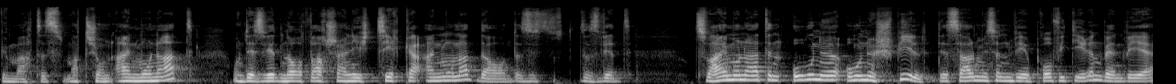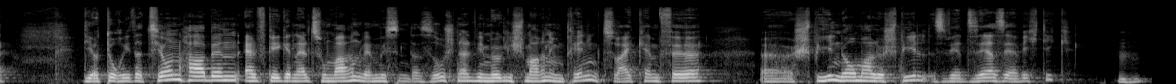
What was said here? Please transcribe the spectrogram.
gemacht. Das macht schon einen Monat und es wird noch wahrscheinlich circa einen Monat dauern. Das, ist, das wird zwei Monate ohne, ohne Spiel. Deshalb müssen wir profitieren, wenn wir die Autorisation haben, 11 gegen 11 zu machen. Wir müssen das so schnell wie möglich machen im Training. Zweikämpfe, äh, Spiel, normales Spiel. Es wird sehr, sehr wichtig. Du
